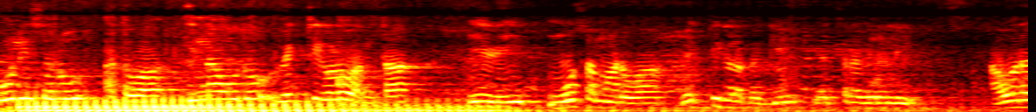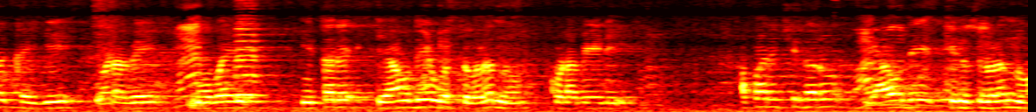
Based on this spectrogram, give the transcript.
ಪೊಲೀಸರು ಅಥವಾ ಇನ್ನಾವುದೋ ವ್ಯಕ್ತಿಗಳು ಅಂತ ಹೇಳಿ ಮೋಸ ಮಾಡುವ ವ್ಯಕ್ತಿಗಳ ಬಗ್ಗೆ ಎಚ್ಚರವಿರಲಿ. ಅವರ ಕೈಗೆ ಒಡವೆ, ಮೊಬೈಲ್, ಇತರೆ ಯಾವುದೇ ವಸ್ತುಗಳನ್ನು ಕೊಡಬೇಡಿ. ಅಪರಿಚಿತರು ಯಾವುದೇ ತಿನಿಸುಗಳನ್ನು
